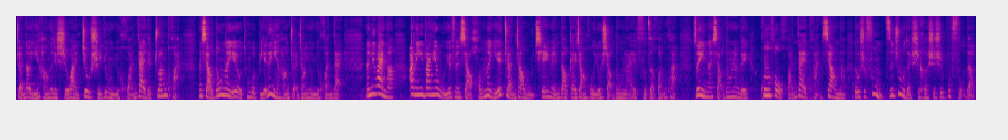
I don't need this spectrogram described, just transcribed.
转到银行的这十万就是用于还贷的专款。那小东呢，也有通过别的银行转账用于还贷。那另外呢，二零一八年五月份，小红呢也转账五千元到该账户，由小东来负责还款。所以呢，小东认为婚后还贷款项呢都是父母资助的，是和事实不符的，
